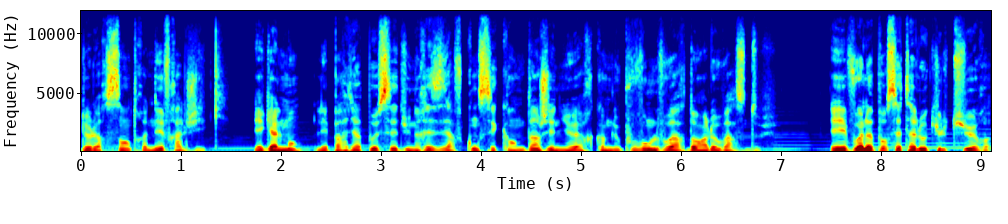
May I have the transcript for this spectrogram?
de leur centre névralgique. Également, les parias possèdent une réserve conséquente d'ingénieurs comme nous pouvons le voir dans Halo Wars 2. Et voilà pour cette Halo Culture.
